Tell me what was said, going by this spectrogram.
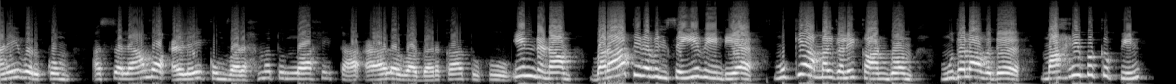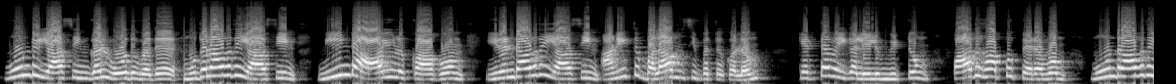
அனைவருக்கும் அஸ்ஸலாமு அலைக்கும் வரஹமத்துல்லாஹி தஆலா வ பரகாத்துஹு இன்று நாம் பராத்திரவில் செய்ய வேண்டிய முக்கிய அமல்களை காண்போம். முதலாவது மஹ்ரிபுக்கு பின் மூன்று யாசின்கள் ஓதுவது. முதலாவது யாசின் நீண்ட ஆயுளுக்காகவும் இரண்டாவது யாசின் அனைத்து பலா முசிபத்துகளும் கெட்டவைகளிலும் விட்டும் பாதுகாப்பு பெறவும். மூன்றாவது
